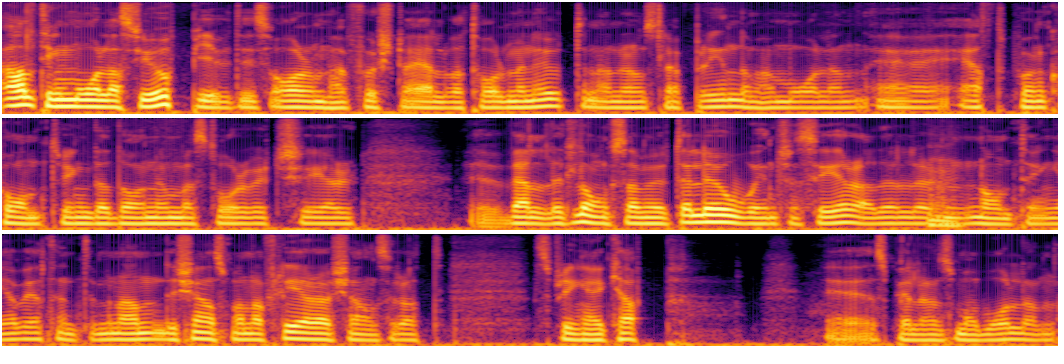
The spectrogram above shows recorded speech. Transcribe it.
allting målas ju upp givetvis av de här första 11-12 minuterna när de släpper in de här målen. Eh, ett på en kontring där Daniel Mestorovic ser eh, väldigt långsam ut eller ointresserad eller Mm. någonting. Jag vet inte. Men han, det känns som att han har flera chanser att springa ikapp eh, spelaren som har bollen.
